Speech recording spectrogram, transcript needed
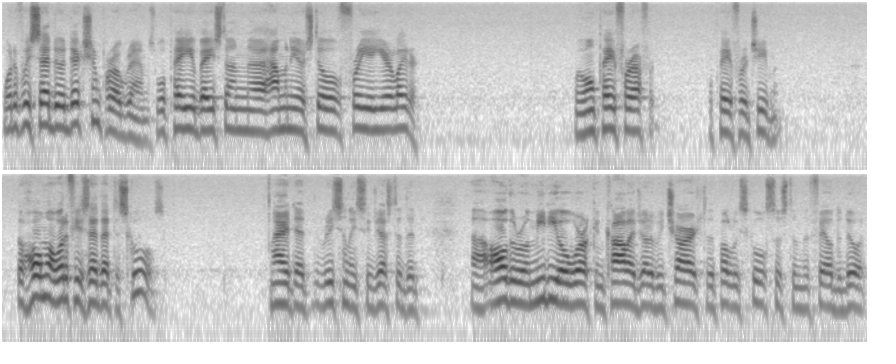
What if we said to addiction programs, we'll pay you based on uh, how many are still free a year later? We won't pay for effort. We'll pay for achievement. The whole, what if you said that to schools? I had recently suggested that uh, all the remedial work in college ought to be charged to the public school system that failed to do it.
